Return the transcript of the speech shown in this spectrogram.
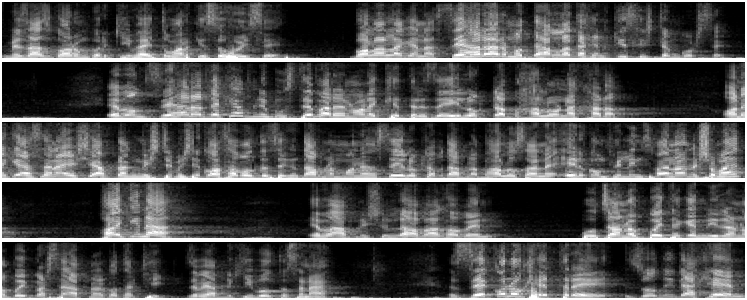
মেজাজ গরম করে, কি ভাই, তোমার কিছু হয়েছে বলা লাগে না। চেহারার মধ্যে আল্লাহ দেখেন কি সিস্টেম করছে। এবং চেহারা দেখে আপনি বুঝতে পারেন অনেক ক্ষেত্রে যে এই লোকটা ভালো না খারাপ। অনেকে আছে না, এসে আপনাকে মিষ্টি মিষ্টি কথা বলতেছে, কিন্তু আপনার মনে হচ্ছে এই লোকটা আপনার ভালো চায় না। এরকম ফিলিংস হয় না অনেক সময়? হয় কি না? এবং আপনি শুনলে অবাক হবেন, পঁচানব্বই থেকে নিরানব্বই পার্সেন্ট আপনার কথা ঠিক। যে আপনি কি বলতেছেন হ্যাঁ? যে কোনো ক্ষেত্রে যদি দেখেন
